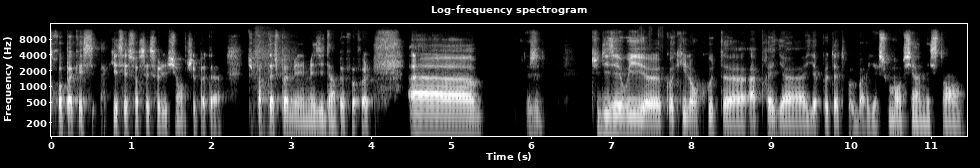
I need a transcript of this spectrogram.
trop acquiescé, sur ces solutions. Je sais pas, tu partages pas mes, idées un peu folles. tu disais oui, quoi qu'il en coûte. après, il y a, peut-être, bah, il y a souvent aussi un instant,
